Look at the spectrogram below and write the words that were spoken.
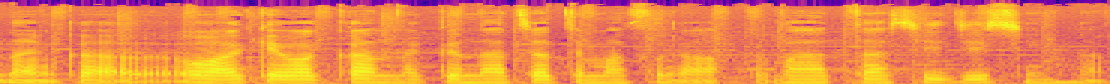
なんかわけわかんなくなっちゃってますが私自身が。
